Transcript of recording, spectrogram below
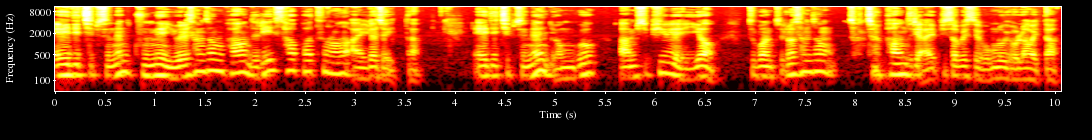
AD 칩스는 국내 유일 삼성 파운드리 사업 파트너로 알려져 있다. AD 칩스는 영국 ARM CPU에 이어 두 번째로 삼성 전자 파운드리 IP 서비스의 목록에 올라와 있다.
